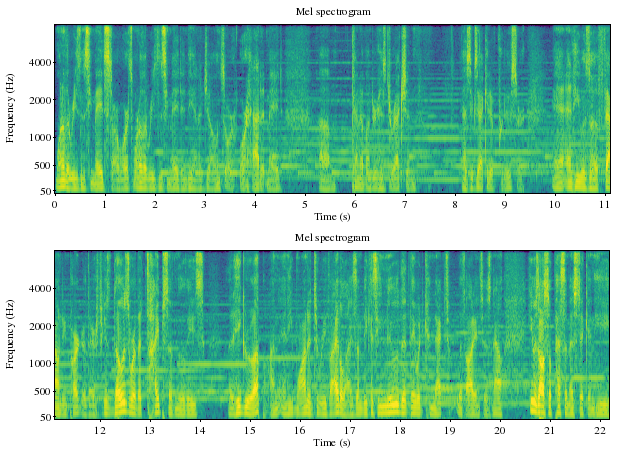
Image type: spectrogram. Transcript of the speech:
one of the reasons he made Star Wars, one of the reasons he made Indiana Jones or, or had it made um, kind of under his direction as executive producer. And, and he was a founding partner there because those were the types of movies that he grew up on and he wanted to revitalize them because he knew that they would connect with audiences. Now, he was also pessimistic and he,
